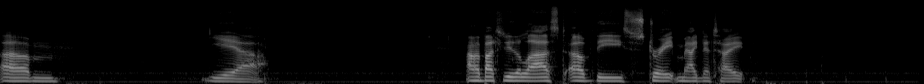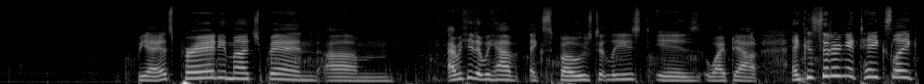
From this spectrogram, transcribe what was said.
um yeah i'm about to do the last of the straight magnetite but yeah it's pretty much been um everything that we have exposed at least is wiped out. And considering it takes like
